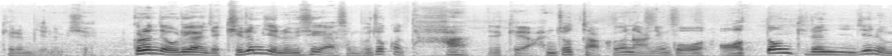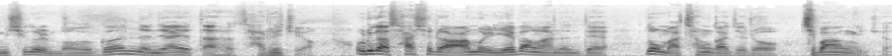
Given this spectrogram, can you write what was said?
기름진 음식. 그런데 우리가 이제 기름진 음식에서 무조건 다 이렇게 안 좋다. 그건 아니고 어떤 기름진 음식을 먹었느냐에 따라서 다르죠. 우리가 사실은 암을 예방하는데 또 마찬가지로 지방이죠.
